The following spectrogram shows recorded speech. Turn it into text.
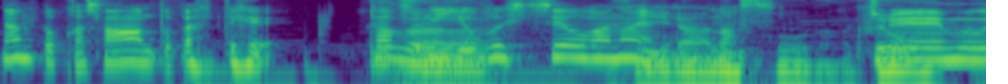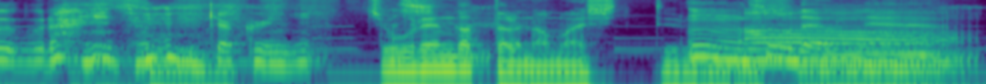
なんとかさんとかって多分別に呼ぶ必要がないもんねいらなそうだな。クレームぐらいじゃん逆に常 常連だったら名前知ってる。うんこそうだよね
